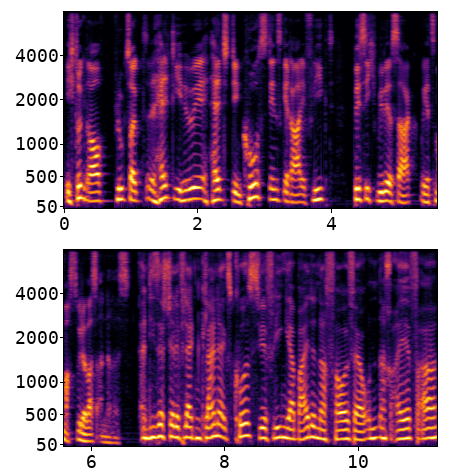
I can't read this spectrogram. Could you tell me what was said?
Ich drücke drauf, Flugzeug hält die Höhe, hält den Kurs, den es gerade fliegt bis ich wieder sage, jetzt machst du wieder was anderes. An dieser Stelle vielleicht ein kleiner Exkurs. Wir fliegen ja beide nach VFR und nach IFA.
